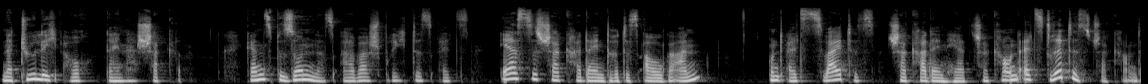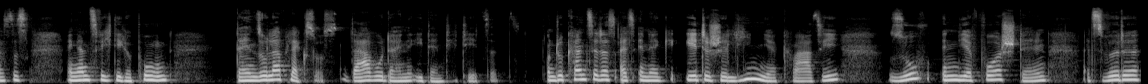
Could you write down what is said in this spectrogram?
natürlich auch deiner Chakren. Ganz besonders aber spricht es als erstes Chakra dein drittes Auge an und als zweites Chakra dein Herzchakra und als drittes Chakra, und das ist ein ganz wichtiger Punkt, dein Solarplexus, da wo deine Identität sitzt. Und du kannst dir das als energetische Linie quasi so in dir vorstellen, als würde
